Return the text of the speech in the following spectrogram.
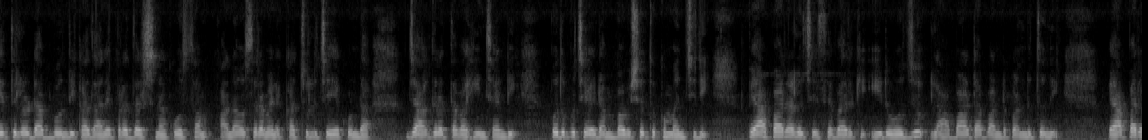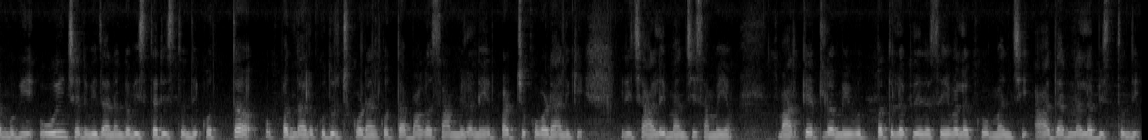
చేతిలో డబ్బు ఉంది కదా అనే ప్రదర్శన కోసం అనవసరమైన ఖర్చులు చేయకుండా జాగ్రత్త వహించండి. పొదుపు చేయడం భవిష్యత్తుకు మంచిది. వ్యాపారాలు చేసేవారికి ఈరోజు లాభాట పంట పండుతుంది. వ్యాపారం ముగి ఊహించని విధానంగా విస్తరిస్తుంది. కొత్త ఒప్పందాలు కుదుర్చుకోవడానికి కొత్త భాగస్వామ్యులను ఏర్పరచుకోవడానికి ఇది చాలా మంచి సమయం. మార్కెట్లో మీ ఉత్పత్తులకు లేదా సేవలకు మంచి ఆదరణ లభిస్తుంది.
